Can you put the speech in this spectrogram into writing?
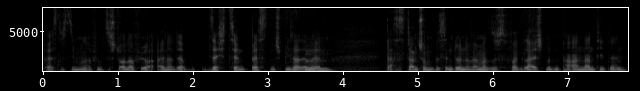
weiß nicht, 750 Dollar für einer der 16 besten Spieler der Welt. Mhm. Das ist dann schon ein bisschen dünne, wenn man sich vergleicht mit ein paar anderen Titeln.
